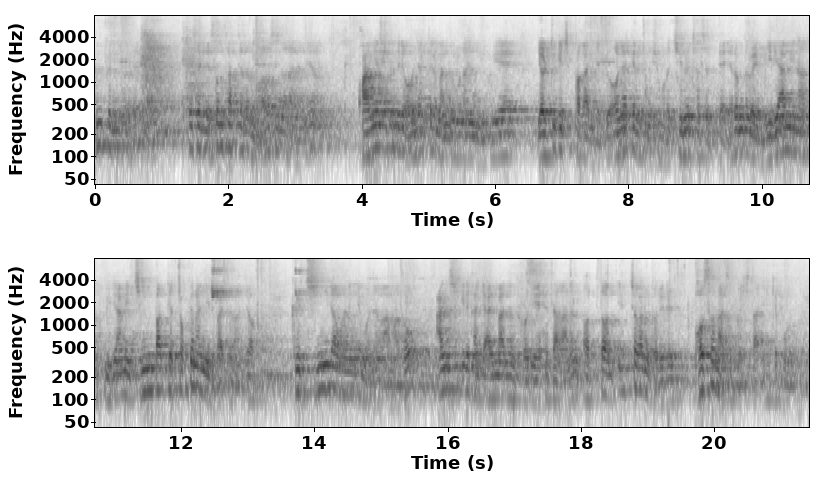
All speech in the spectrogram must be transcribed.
그 근거를 해서 그래서 이제 성사학자들은 뭐라고 생각하냐면 광야에 그들이 언약궤를 만들고 난 이후에 12개 지파가 이제 그 언약궤를 중심으로 진을 쳤을 때 여러분들 왜 미리암이나 미리암이 진 밖에 쫓겨난 일이 발생하죠. 그 진이라고 하는 게 뭐냐면 아마도 안식일에 가기 알맞은 거리에 해당하는 어떤 일정한 거리를 벗어났을 것이다 이렇게 보는 거예요.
